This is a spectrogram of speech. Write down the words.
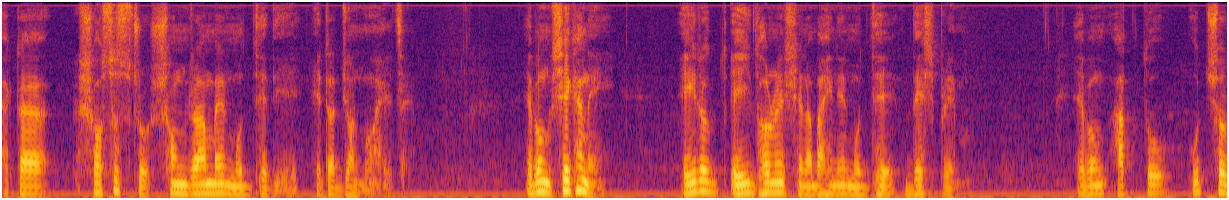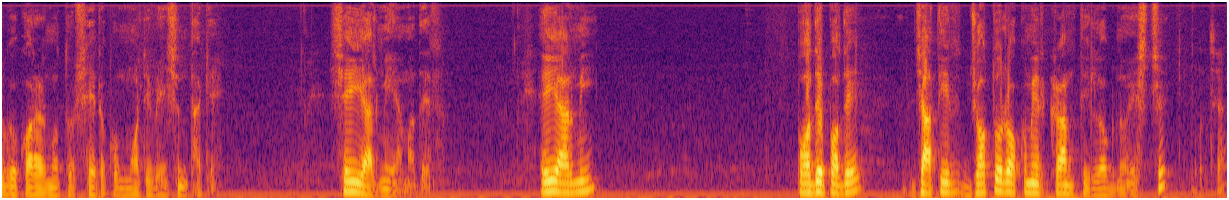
একটা সশস্ত্র সংগ্রামের মধ্যে দিয়ে এটার জন্ম হয়েছে। এবং সেখানে এই এই ধরনের সেনাবাহিনীর মধ্যে দেশপ্রেম এবং আত্ম উৎসর্গ করার মতো সেরকম মোটিভেশন থাকে। সেই আর্মি আমাদের। এই আর্মি পদে পদে জাতির যত রকমের ক্রান্তি লগ্ন এসছে আচ্ছা।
